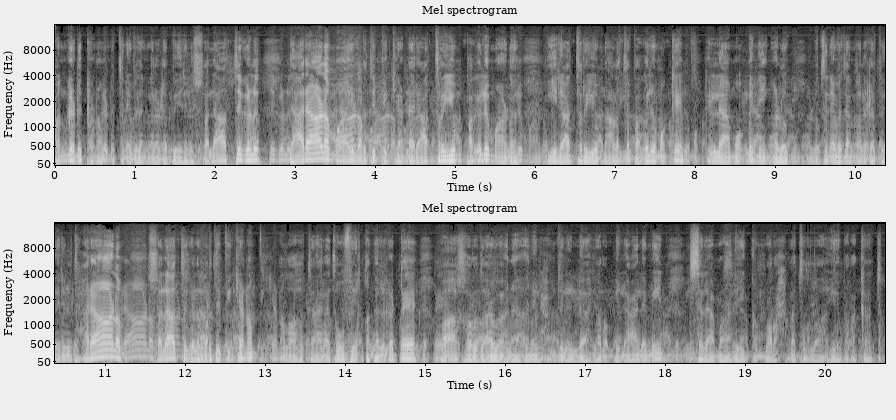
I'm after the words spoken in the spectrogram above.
പങ്കെടുക്കണം. തങ്ങളുടെ പേരിൽ സ്വലാത്തുകൾ ധാരാളമായി വർദ്ധിപ്പിക്കേണ്ട രാത്രിയും പകലുമാണ്. ഈ രാത്രിയും നാളത്തെ പകലുമൊക്കെ എല്ലാ മുഅ്മിനീങ്ങളും തങ്ങളുടെ പേരിൽ ധാരാളം സ്വലാത്തുകൾ വർദ്ധിപ്പിക്കണം. അല്ലാഹു തആല തൗഫീഖ് നൽകട്ടെ. ഹംദുലില്ലാഹി റബ്ബിൽ ആലമീൻ. അസ്സലാമു അലൈക്കും വറഹ്മത്തുള്ളാഹി വബറകാതുഹു.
